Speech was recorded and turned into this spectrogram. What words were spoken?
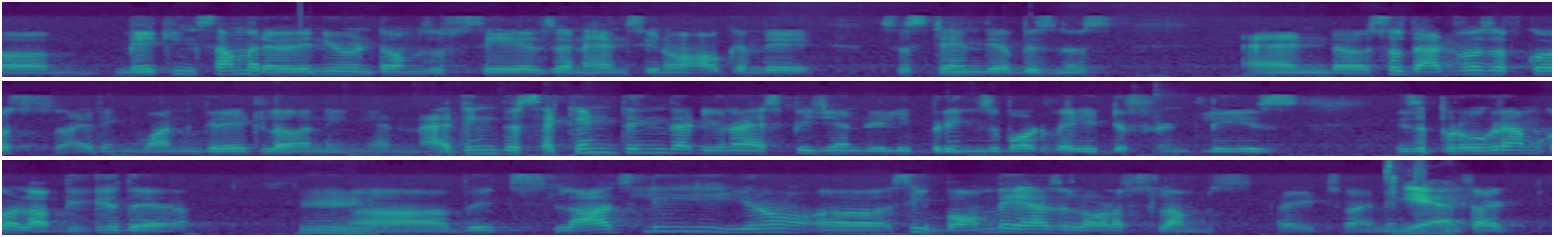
um, making some revenue in terms of sales and hence you know how can they sustain their business and uh, so that was of course i think one great learning and i think the second thing that you know spjn really brings about very differently is is a program called abhyudaya hmm. uh, which largely you know uh, see bombay has a lot of slums right so i mean yeah. in fact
